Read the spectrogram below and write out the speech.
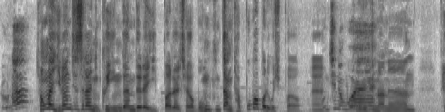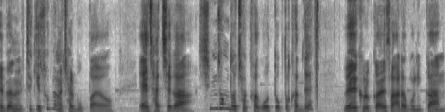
루나? 정말 이런 짓을 한 그 인간들의 이빨을 제가 몽땅 다 뽑아버리고 싶어요. 예. 뭉치는 그리고 뭐해? 누나는 배변을 특히 소변을 잘 못 봐요. 애 자체가 심성도 착하고 똑똑한데 왜 그럴까 해서 알아보니까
